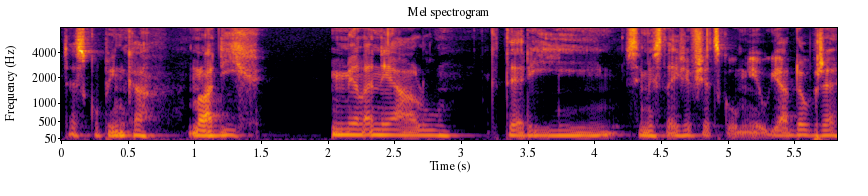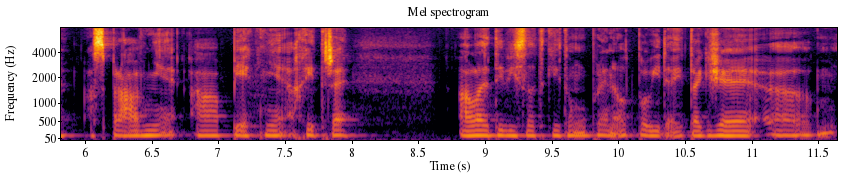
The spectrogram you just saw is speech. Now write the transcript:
to je skupinka mladých mileniálů, který si myslí, že všechno umí udělat dobře a správně a pěkně a chytře, ale ty výsledky tomu úplně neodpovídají. Takže um,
